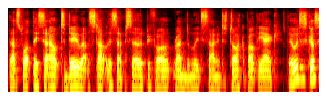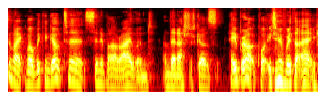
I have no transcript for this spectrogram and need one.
That's what they set out to do at the start of this episode before randomly deciding to talk about the egg. They were discussing, like, well, we can go to Cinnabar Island. And then Ash just goes, Hey Brock, what are you doing with that egg?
